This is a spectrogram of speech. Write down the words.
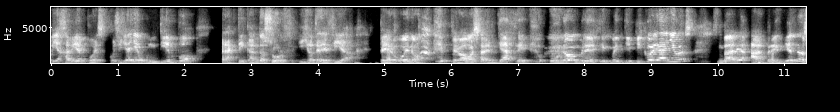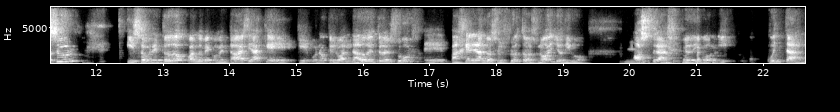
oye Javier, pues, pues yo ya llevo un tiempo practicando surf. Y yo te decía, pero bueno, pero vamos a ver, ¿qué hace un hombre de cincuenta y pico de años, ¿vale? Aprendiendo surf y sobre todo cuando me comentabas ya que, bueno, que lo han dado dentro del surf eh, va generando sus frutos, ¿no? Y yo digo, ostras, yo digo, y cuenta,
